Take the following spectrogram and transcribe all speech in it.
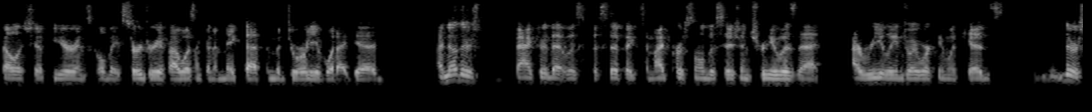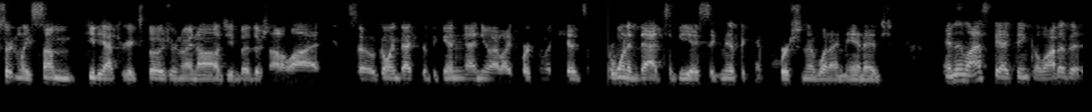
fellowship year in skull base surgery if I wasn't going to make that the majority of what I did? I know there's factor that was specific to my personal decision tree was that I really enjoy working with kids. There are certainly some pediatric exposure in rhinology, but there's not a lot. And so going back to the beginning, I knew I liked working with kids. I wanted that to be a significant portion of what I manage. And then lastly, I think a lot of it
